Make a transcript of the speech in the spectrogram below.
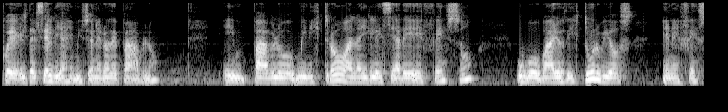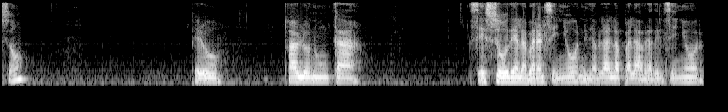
fue el tercer viaje misionero de Pablo. Y Pablo ministró a la iglesia de Efeso. Hubo varios disturbios en Efeso, pero Pablo nunca cesó de alabar al Señor ni de hablar la palabra del Señor.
